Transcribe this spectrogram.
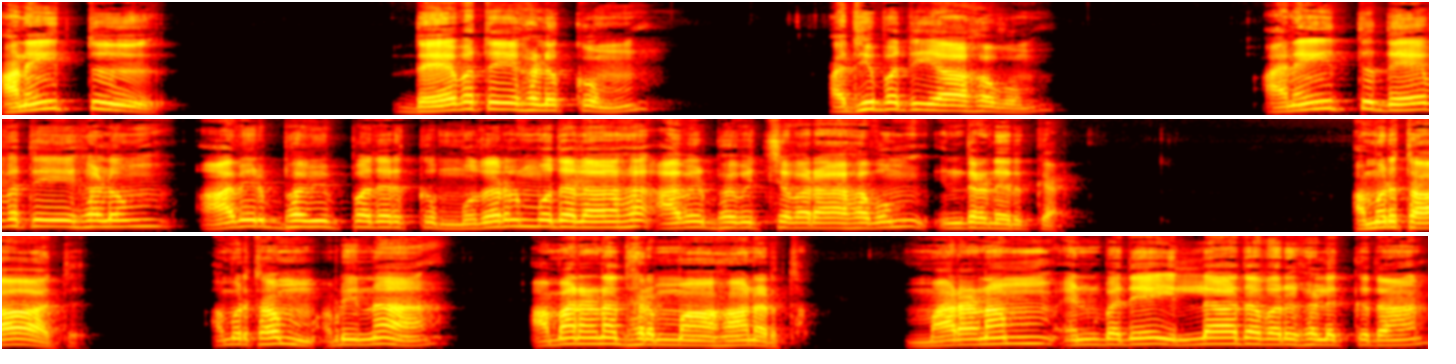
அனைத்து தேவதைகளுக்கும் அதிபதியாகவும் அனைத்து தேவதைகளும் ஆவிர்வவிப்பதற்கு முதல் முதலாக ஆவிர்வவித்தவராகவும் இந்திரன் இருக்கார் அமிர்தாத் அமிர்தம் அப்படின்னா அமரண தர்மாகான்னு அர்த்தம் மரணம் என்பதே இல்லாதவர்களுக்கு தான்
